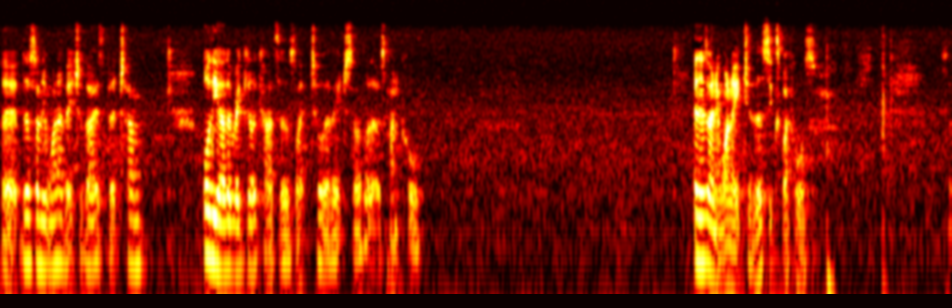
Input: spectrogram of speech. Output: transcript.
There's only one of each of those, but um, all the other regular cards, there was like two of each, so I thought that was kind of cool. And there's only one each of the 6x4s. So,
